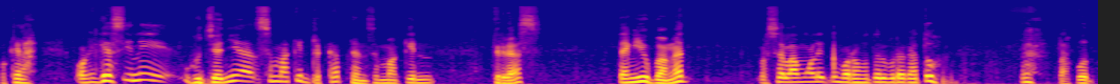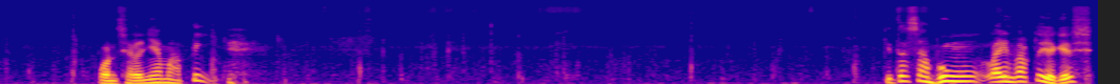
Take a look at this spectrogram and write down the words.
Oke lah, oke guys ini hujannya semakin dekat dan semakin deras. Thank you banget. Wassalamualaikum warahmatullahi wabarakatuh. Ah, takut ponselnya mati. Kita sambung lain waktu ya guys.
